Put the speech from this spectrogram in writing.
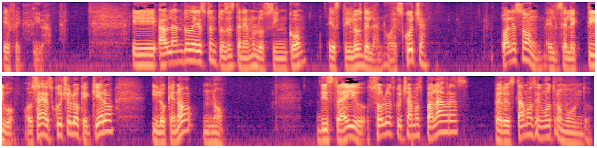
efectiva. Y hablando de esto, entonces tenemos los cinco estilos de la no escucha. ¿Cuáles son? El selectivo, o sea, escucho lo que quiero y lo que no, no distraído. Solo escuchamos palabras, pero estamos en otro mundo.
